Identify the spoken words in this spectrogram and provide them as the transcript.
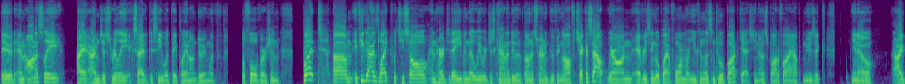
dude. And honestly, I I'm just really excited to see what they plan on doing with the full version. But um, if you guys liked what you saw and heard today, even though we were just kind of doing a bonus round and goofing off, check us out. We're on every single platform where you can listen to a podcast. You know, Spotify, Apple Music. You know, I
